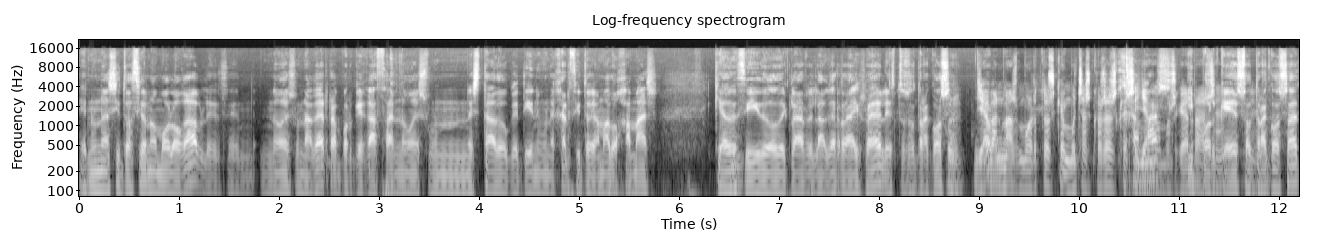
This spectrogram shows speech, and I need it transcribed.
en una situación homologable. No es una guerra porque Gaza no es un estado que tiene un ejército llamado Hamas que ha decidido declarar la guerra a Israel. Esto es otra cosa. Ya van más muertos que muchas cosas que se llamamos guerras. Y porque ¿eh? es otra cosa,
